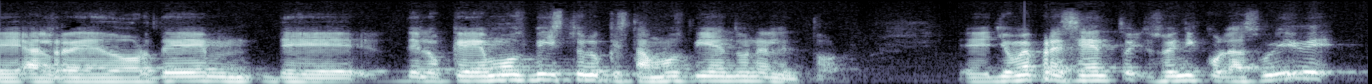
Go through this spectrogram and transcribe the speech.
eh, alrededor de, de, lo que hemos visto y lo que estamos viendo en el entorno. Eh, yo me presento, yo soy Nicolás Uribe,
